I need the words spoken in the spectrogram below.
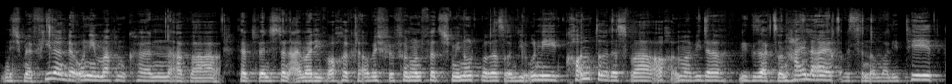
nicht mehr viel an der Uni machen können. Aber selbst wenn ich dann einmal die Woche, glaube ich, für 45 Minuten oder so in die Uni konnte, das war auch immer wieder, wie gesagt, so ein Highlight, ein bisschen Normalität,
